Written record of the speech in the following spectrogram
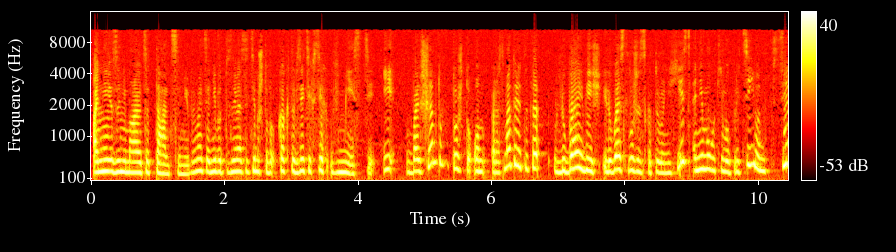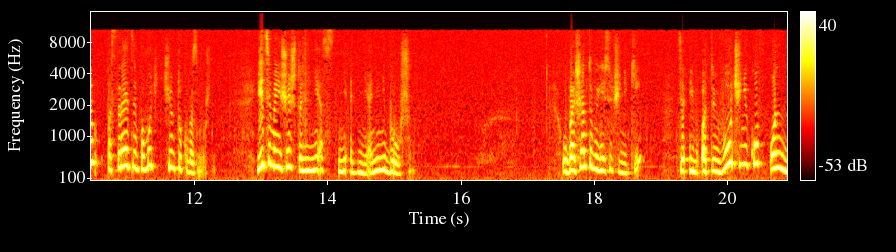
они занимаются танцами, понимаете, они вот занимаются тем, чтобы как-то взять их всех вместе. И Большим то, что он рассматривает, это любая вещь и любая сложность, которая у них есть, они могут к нему прийти, и он всем постарается им помочь, чем только возможно. И этим они ощущают, что они не, не одни, они не брошены. У Большамтова есть ученики, и от его учеников он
